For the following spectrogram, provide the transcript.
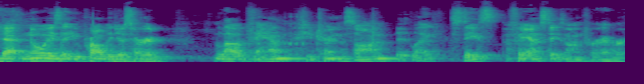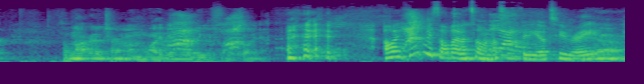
that noise that you probably just heard, loud fan. If you turn this on, it like stays. The fan stays on forever. So I'm not gonna turn on the light. I'm gonna do a flashlight. oh, I think we saw that in someone else's video too, right? Yeah.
